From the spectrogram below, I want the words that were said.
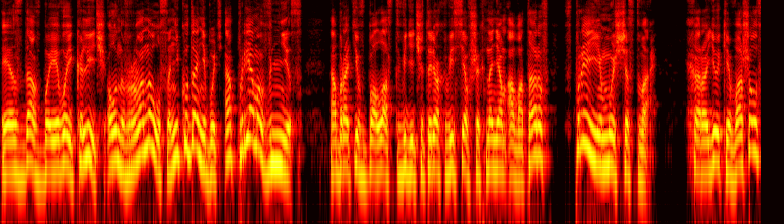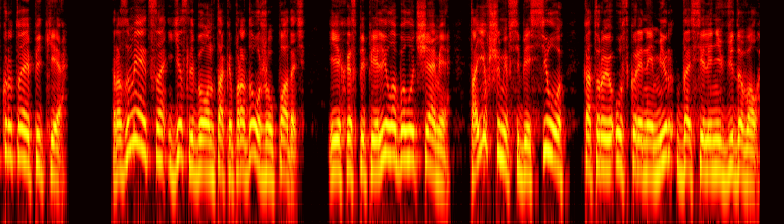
Издав боевой клич, он рванулся не куда-нибудь, а прямо вниз, обратив балласт в виде четырех висевших на нем аватаров в преимущество. Харуюки вошел в крутое пике. Разумеется, если бы он так и продолжил падать, их испепелило бы лучами, таившими в себе силу, которую ускоренный мир доселе не видывал.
